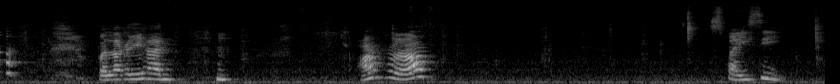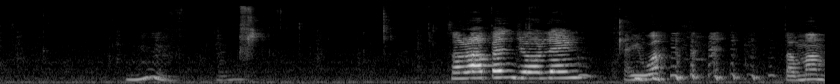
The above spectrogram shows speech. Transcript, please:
Palakihan. Ang sarap. Spicy. Mm. Sarapan, Jolene. Aywa. Tamam.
